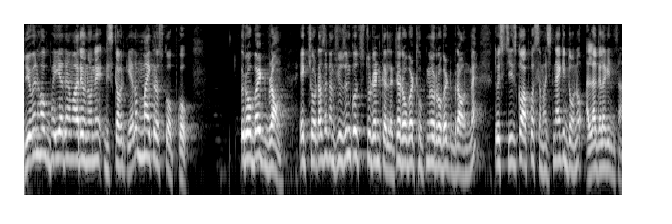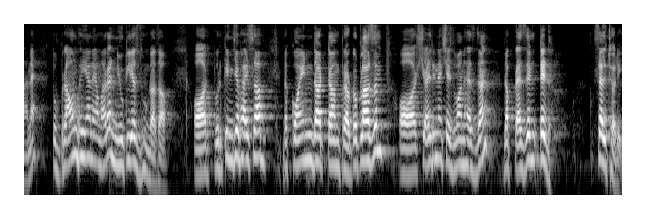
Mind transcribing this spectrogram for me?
ल्यूवन हॉक भैया थे हमारे, उन्होंने डिस्कवर किया था माइक्रोस्कोप को. रॉबर्ट ब्राउन एक छोटा सा कंफ्यूजन को स्टूडेंट कर लेते हैं रॉबर्ट हुक में और रॉबर्ट ब्राउन में। तो इस चीज़ को आपको समझना है कि दोनों अलग अलग इंसान है। तो ब्राउन भैया ने हमारा न्यूक्लियस ढूंढा था। और पुरकिंजे भाई साहब the coin the term protoplasm और Schleiden Schwann has done the presented cell theory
